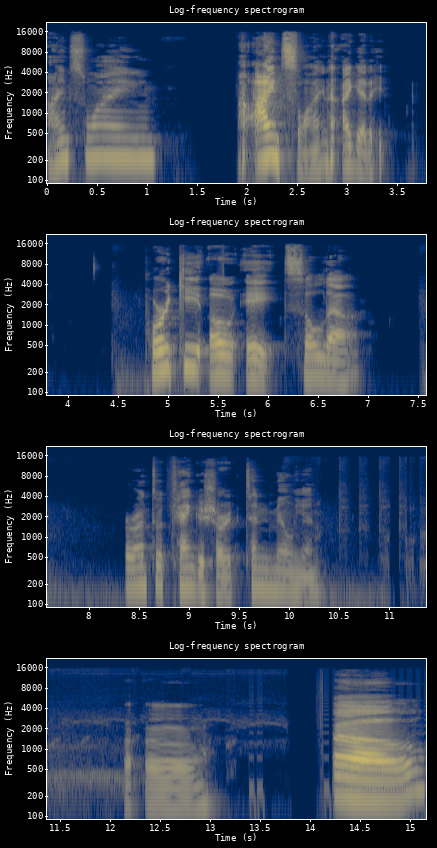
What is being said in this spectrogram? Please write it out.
Einswine. Einswine. I get it. Porky 08 sold out. Toronto Kanga Shark 10 million. Uh oh. Oh.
